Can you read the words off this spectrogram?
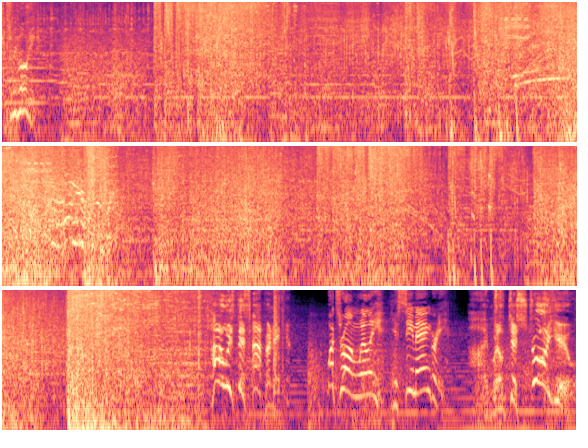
It's reloading. Is this happening? What's wrong, Willie? You seem angry. I will destroy you!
